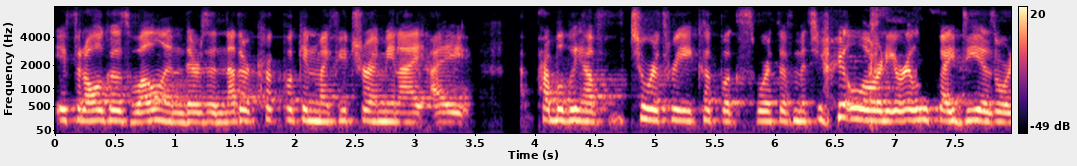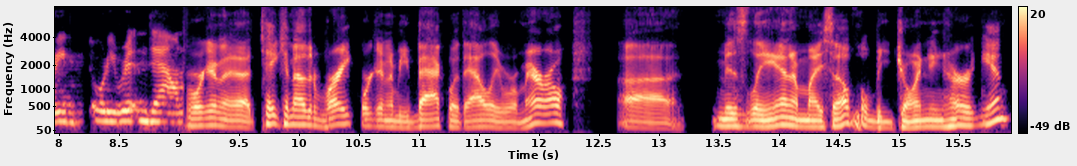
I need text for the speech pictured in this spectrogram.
if it all goes well and there's another cookbook in my future, I mean, I, I probably have two or three cookbooks worth of material already, or at least ideas already already written down. We're gonna take another break. We're gonna be back with Aly Romero, uh, Ms. LeeAnn and myself will be joining her again.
